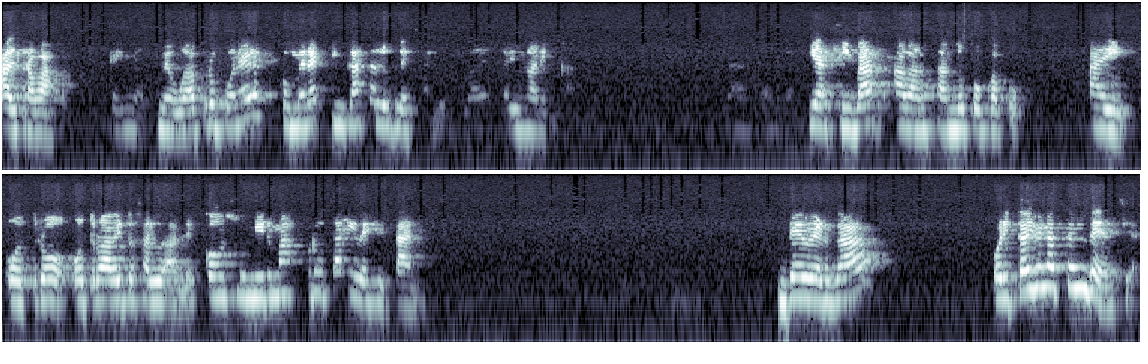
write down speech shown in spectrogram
al trabajo. me voy a proponer comer aquí en casa los desayunos, voy a desayunar en casa. Y así vas avanzando poco a poco. Ahí, otro, otro hábito saludable, consumir más frutas y vegetales. De verdad, ahorita hay una tendencia,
